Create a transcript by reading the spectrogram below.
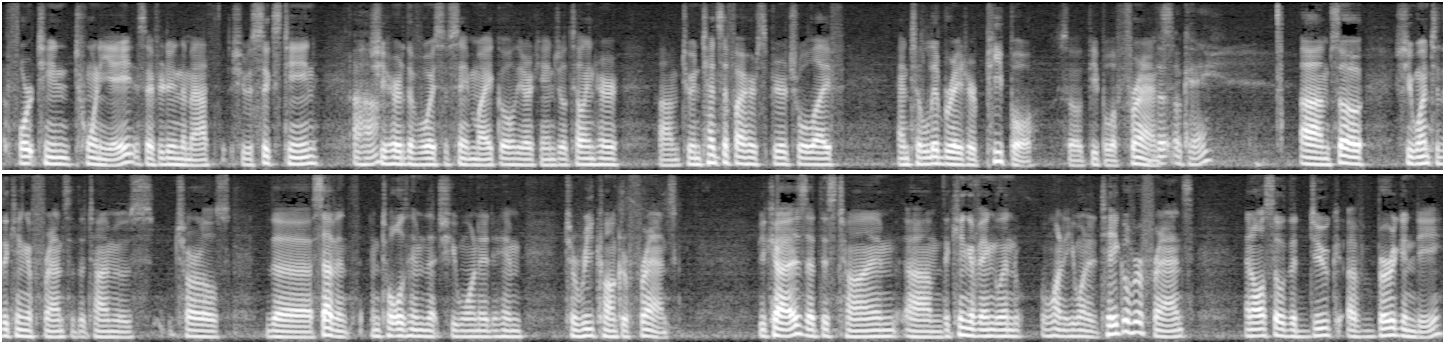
1428, so if you're doing the math, she was 16. Uh-huh. She heard the voice of Saint Michael, the archangel, telling her um, to intensify her spiritual life and to liberate her people, so the people of France. The- okay. Um, so she went to the king of France at the time. It was Charles the Seventh, and told him that she wanted him to reconquer France, because at this time um, the king of England wanted he wanted to take over France, and also the Duke of Burgundy,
